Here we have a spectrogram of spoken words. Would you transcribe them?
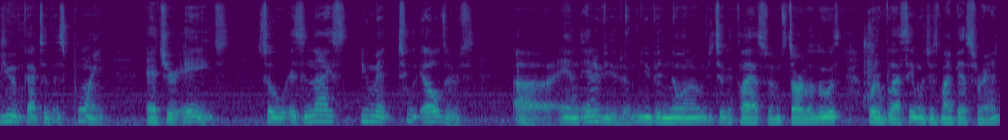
you've got to this point at your age. So it's nice you met two elders uh, and interviewed them. You've been knowing them. You took a class from Starla Lewis, what a blessing, which is my best friend,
